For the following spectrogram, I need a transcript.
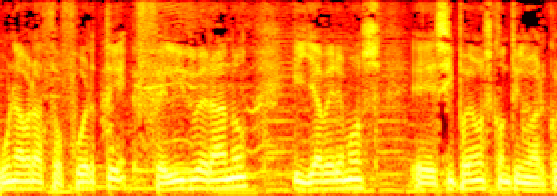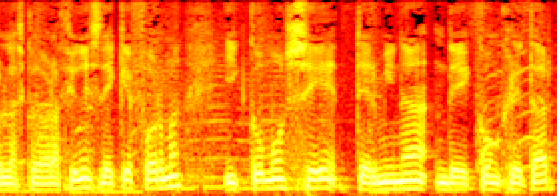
Una abrazo fuerte, feliz verano y ya veremos eh, si podemos continuar con las colaboraciones, de qué forma y cómo se termina de concretar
